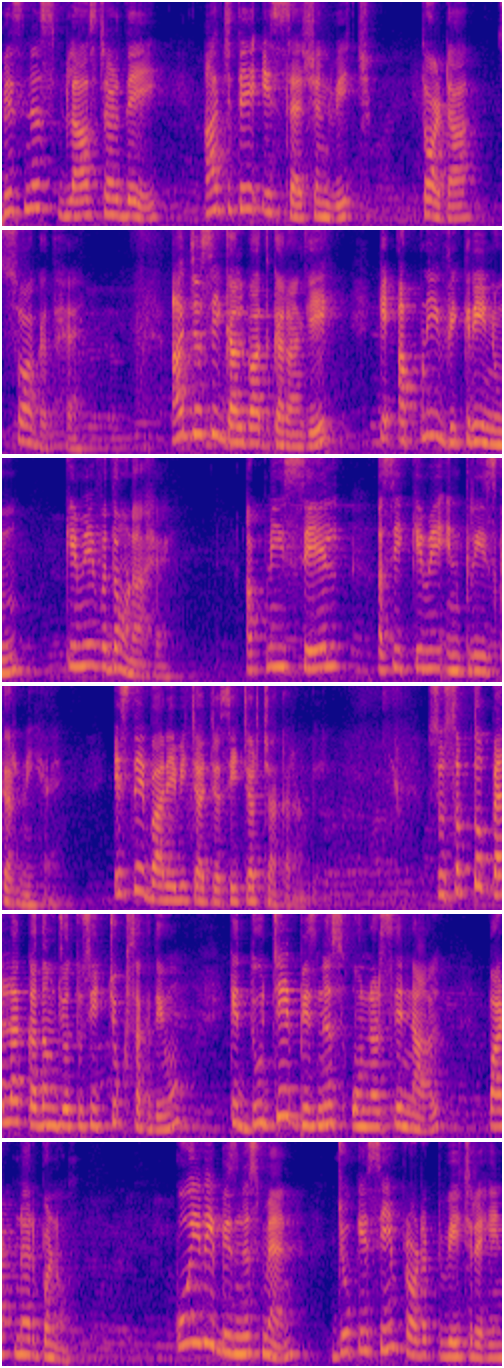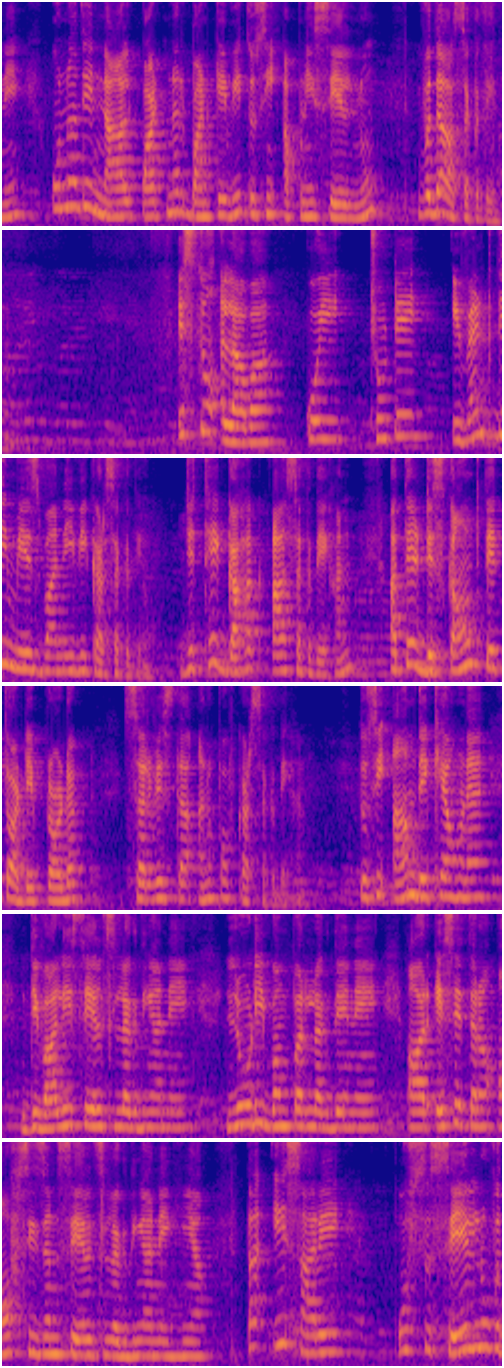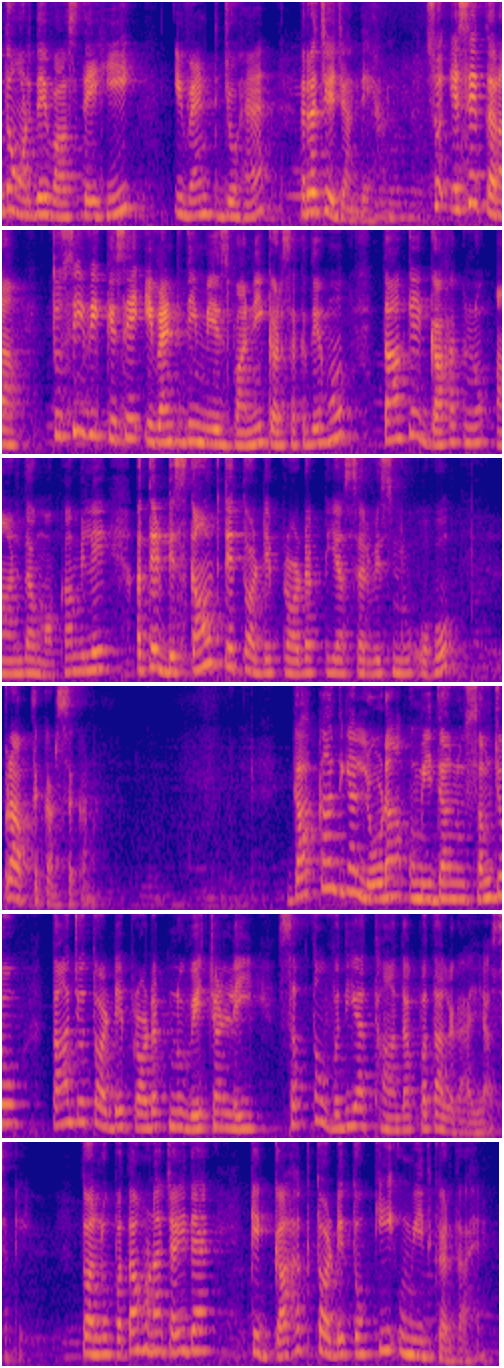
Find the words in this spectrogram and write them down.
Business blaster ਦੇ ਅੱਜ ਦੇ ਇਸ ਸੈਸ਼ਨ ਵਿੱਚ ਤੁਹਾਡਾ ਸਵਾਗਤ ਹੈ। ਅੱਜ ਅਸੀਂ ਗੱਲਬਾਤ ਕਰਾਂਗੇ ਕਿ ਆਪਣੀ ਵਿਕਰੀ ਨੂੰ ਕਿਵੇਂ ਵਧਾਉਣਾ ਹੈ, ਆਪਣੀ ਸੇਲ ਅਸੀਂ ਕਿਵੇਂ ਇਨਕਰੀਜ਼ ਕਰਨੀ ਹੈ, ਇਸ ਦੇ ਬਾਰੇ ਵਿੱਚ ਅੱਜ ਅਸੀਂ ਚਰਚਾ ਕਰਾਂਗੇ। ਸੋ ਸਭ ਤੋਂ ਪਹਿਲਾ ਕਦਮ ਜੋ ਤੁਸੀਂ ਚੁੱਕ ਸਕਦੇ ਹੋ ਕਿ ਦੂਜੇ ਬਿਜ਼ਨਸ ਓਨਰਸ ਦੇ ਨਾਲ ਪਾਰਟਨਰ ਬਣੋ। ਕੋਈ ਵੀ ਬਿਜ਼ਨਸਮੈਨ ਜੋ ਕਿ ਸੇਮ ਪ੍ਰੋਡਕਟ ਵੇਚ ਰਹੇ ਨੇ ਉਹਨਾਂ ਦੇ ਨਾਲ ਪਾਰਟਨਰ ਬਣ ਕੇ ਵੀ ਤੁਸੀਂ ਆਪਣੀ ਸੇਲ ਨੂੰ ਵਧਾ ਸਕਦੇ ਹੋ। ਇਸ ਤੋਂ ਇਲਾਵਾ ਕੋਈ ਛੋਟੇ ਇਵੈਂਟ ਦੀ ਮੇਜ਼ਬਾਨੀ ਵੀ ਕਰ ਸਕਦੇ ਹੋ ਜਿੱਥੇ ਗਾਹਕ ਆ ਸਕਦੇ ਹਨ ਅਤੇ ਡਿਸਕਾਊਂਟ ਤੇ ਤੁਹਾਡੇ ਪ੍ਰੋਡਕਟ ਸਰਵਿਸ ਦਾ ਅਨੁਭਵ ਕਰ ਸਕਦੇ ਹਨ। ਤੁਸੀਂ ਆਮ ਦੇਖਿਆ ਹੋਣਾ ਹੈ, ਦੀਵਾਲੀ ਸੇਲਸ ਲੱਗਦੀਆਂ ਨੇ ਲੋਹੜੀ ਬੰਪਰ ਲੱਗਦੇ ਨੇ ਔਰ ਇਸੇ ਤਰ੍ਹਾਂ ਆਫ ਸੀਜ਼ਨ ਸੇਲਸ ਲੱਗਦੀਆਂ ਨੇਗੀਆਂ। ਤਾਂ ਇਹ ਸਾਰੇ ਉਸ ਸੇਲ ਨੂੰ ਵਧਾਉਣ ਦੇ ਵਾਸਤੇ ਹੀ ਇਵੈਂਟ ਜੋ ਹੈ, ਰਚੇ ਜਾਂਦੇ ਹਨ। ਸੋ ਇਸੇ ਤਰ੍ਹਾਂ ਤੁਸੀਂ ਵੀ ਕਿਸੇ ਇਵੈਂਟ ਦੀ ਮੇਜ਼ਬਾਨੀ ਕਰ ਸਕਦੇ ਹੋ ਤਾਂ ਕਿ ਗਾਹਕ ਨੂੰ ਆਉਣ ਦਾ ਮੌਕਾ ਮਿਲੇ ਅਤੇ ਡਿਸਕਾਊਂਟ ਤੇ ਤੁਹਾਡੇ ਪ੍ਰੋਡਕਟ ਜਾਂ ਸਰਵਿਸ ਨੂੰ ਉਹ ਪ੍ਰਾਪਤ ਕਰ ਸਕਣ। ਗਾਹਕਾਂ ਦੀਆਂ ਲੋੜਾਂ, ਉਮੀਦਾਂ ਨੂੰ ਸਮਝੋ ਤਾਂ ਜੋ ਤੁਹਾਡੇ ਪ੍ਰੋਡਕਟ ਨੂੰ ਵੇਚਣ ਲਈ ਸਭ ਤੋਂ ਵਧੀਆ ਥਾਂ ਦਾ ਪਤਾ ਲਗਾਇਆ ਜਾ ਸਕੇ। ਤੁਹਾਨੂੰ ਪਤਾ ਹੋਣਾ ਚਾਹੀਦਾ ਹੈ ਕਿ ਗਾਹਕ ਤੁਹਾਡੇ ਤੋਂ ਕੀ ਉਮੀਦ ਕਰਦਾ ਹੈ?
